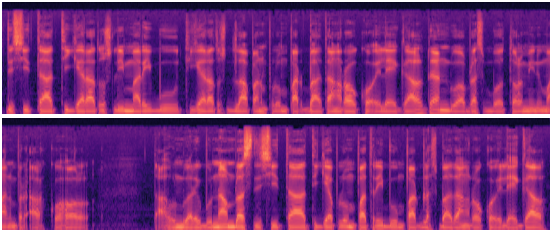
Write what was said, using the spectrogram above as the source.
disita 305.384 batang rokok ilegal dan 12 botol minuman beralkohol. Tahun 2016 disita 34.014 batang rokok ilegal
